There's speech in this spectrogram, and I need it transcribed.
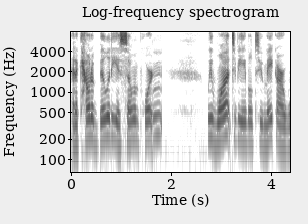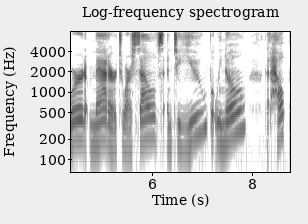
and accountability is so important, We want to be able to make our word matter to ourselves and to you, but we know that help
